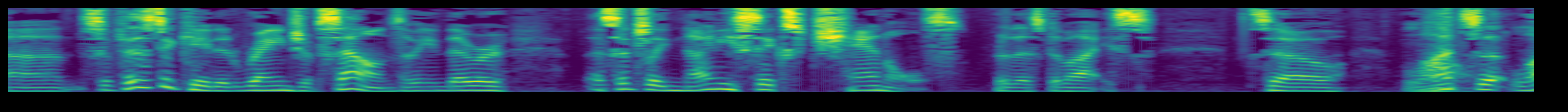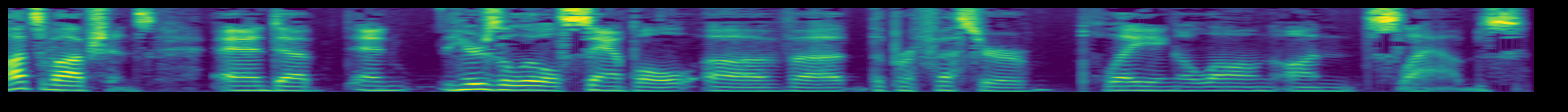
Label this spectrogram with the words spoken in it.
uh, sophisticated range of sounds. I mean, there were essentially 96 channels for this device, so lots of lots of options. And uh, and here's a little sample of uh, the professor playing along on slabs.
